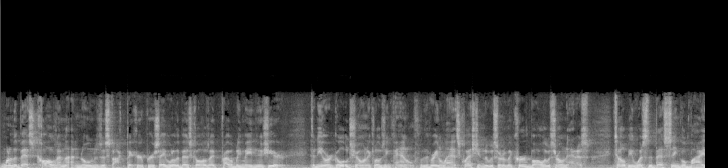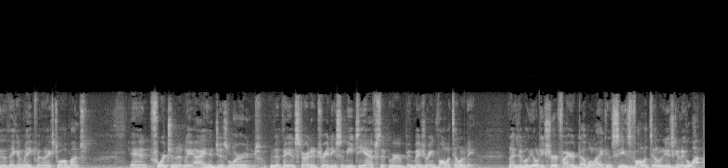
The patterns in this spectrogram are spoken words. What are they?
one of the best calls, I'm not known as a stock picker per se, one of the best calls I've probably made this year the New York Gold Show in a closing panel. For the very last question, there was sort of a curveball that was thrown at us tell people what's the best single buy that they can make for the next 12 months. And fortunately, I had just learned that they had started trading some ETFs that were measuring volatility. And I said, well, the only surefire double I can see is volatility is going to go up.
